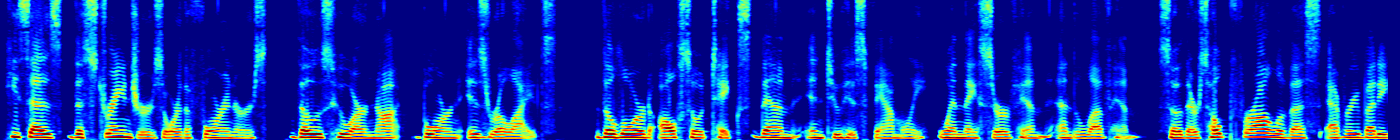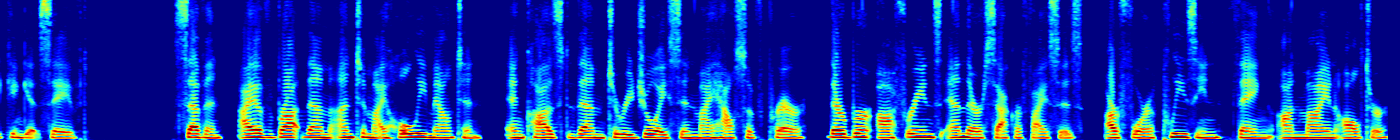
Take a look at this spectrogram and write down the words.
He says the strangers or the foreigners, those who are not born Israelites. The Lord also takes them into his family when they serve him and love him. So there's hope for all of us. Everybody can get saved. 7. I have brought them unto my holy mountain and caused them to rejoice in my house of prayer. Their burnt offerings and their sacrifices are for a pleasing thing on mine altar.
